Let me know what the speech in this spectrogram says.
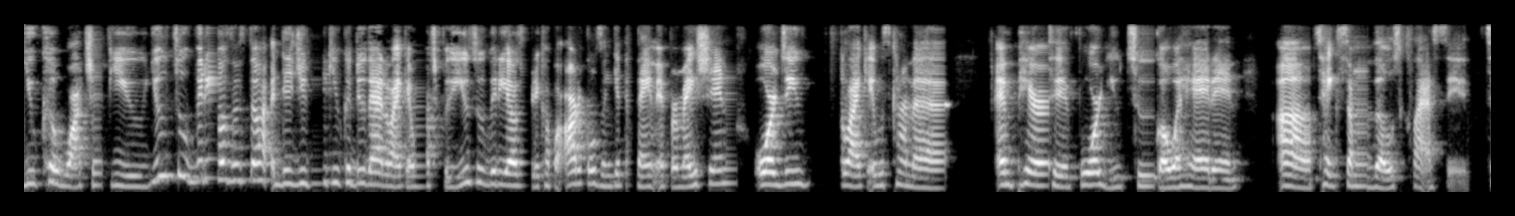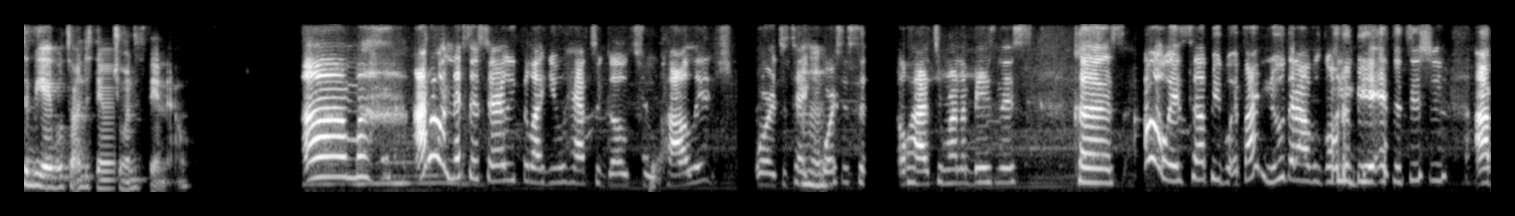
you could watch a few YouTube videos and stuff. Did you think you could do that? Like, and watch a few YouTube videos, read a couple articles, and get the same information, or do you like it was kind of imperative for you to go ahead and um, take some of those classes to be able to understand what you understand now? Um, I don't necessarily feel like you have to go to college or to take mm-hmm. courses to know how to run a business. Cause I always tell people if I knew that I was going to be an esthetician, I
